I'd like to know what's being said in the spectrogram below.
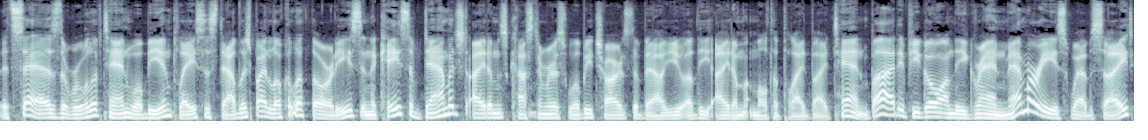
it says the rule of 10 will be in place established by local authorities. In the case of damaged items, customers will be charged the value of the item multiplied by 10. But if you go on the Grand Memories website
